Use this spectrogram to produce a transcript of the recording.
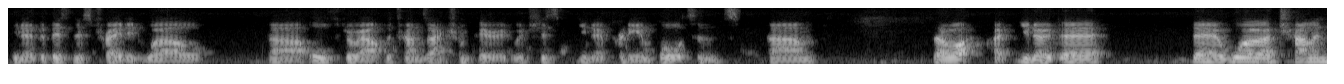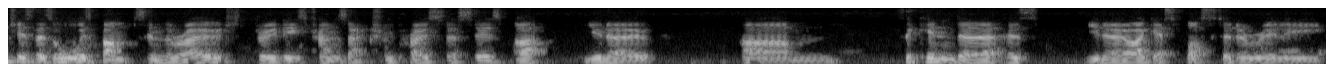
you know, the business traded well uh, all throughout the transaction period, which is, you know, pretty important. Um, so, I, you know, there there were challenges. There's always bumps in the road through these transaction processes, but you know, um, Sukhinder has, you know, I guess fostered a really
